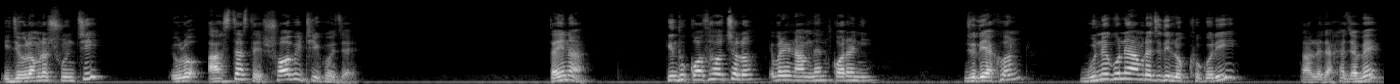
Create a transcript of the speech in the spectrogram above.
এই যেগুলো আমরা শুনছি, এগুলো আস্তে আস্তে সবই ঠিক হয়ে যায়। তাই না? কিন্তু কথা হচ্ছিল, এবারে নাম ধ্যান করেনি। যদি এখন গুনে গুনে আমরা যদি লক্ষ্য করি, তাহলে দেখা যাবে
